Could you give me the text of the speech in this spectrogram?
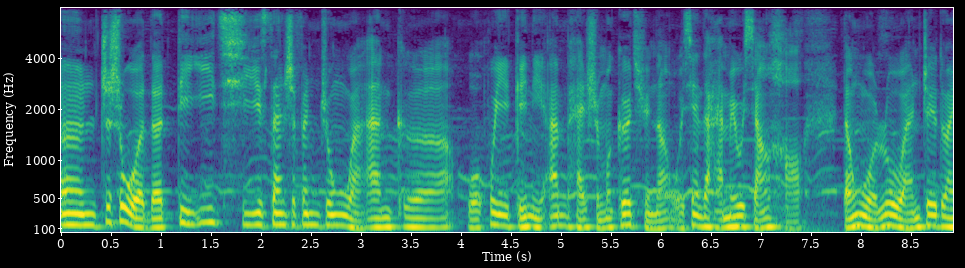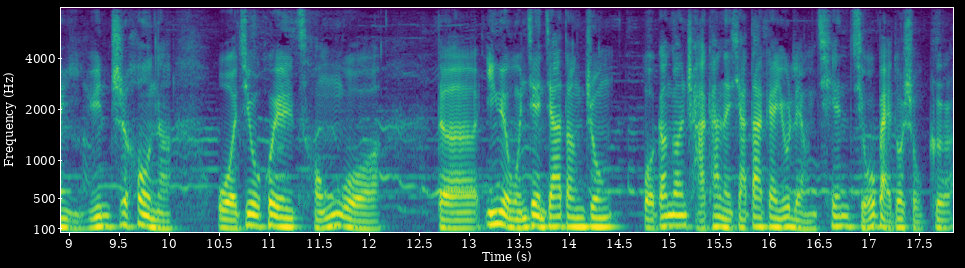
嗯，这是我的第一期三十分钟晚安歌，我会给你安排什么歌曲呢？我现在还没有想好，等我录完这段语音之后呢，我就会从我的音乐文件夹当中，我刚刚查看了一下，大概有两千九百多首歌，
